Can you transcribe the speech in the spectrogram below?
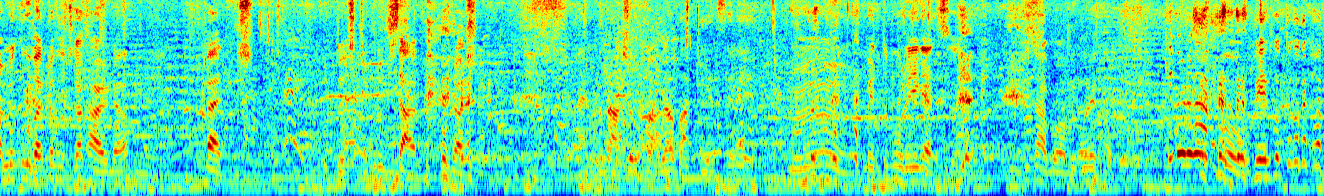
আমি খুব একটা ফুচকা খাই না বাট খুব টেস্টি খুব স্বাদ খুব রসের। এখনও তো আসল খাওয়া দাওয়া বাকি আছে রে। পেট তো ভরেই গেছে। কি খাব আমরা? করে খাব? কি করে খাব? বের করতে করতে খাব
